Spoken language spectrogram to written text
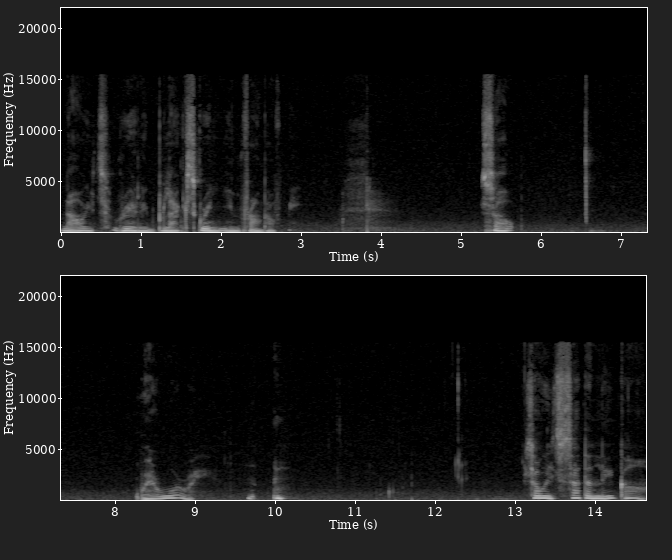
Now it's really black screen in front of. So, where were we? so it's suddenly gone.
